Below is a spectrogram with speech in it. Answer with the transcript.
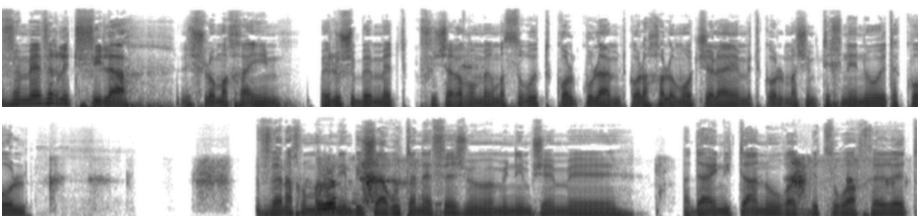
ומעבר לתפילה, לשלום החיים, אלו שבאמת, כפי שהרב אומר, מסרו את כל כולם, את כל החלומות שלהם, את כל מה שהם תכננו, את הכל. ואנחנו מאמינים בהישארות הנפש ומאמינים שהם uh, עדיין איתנו, רק בצורה אחרת.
